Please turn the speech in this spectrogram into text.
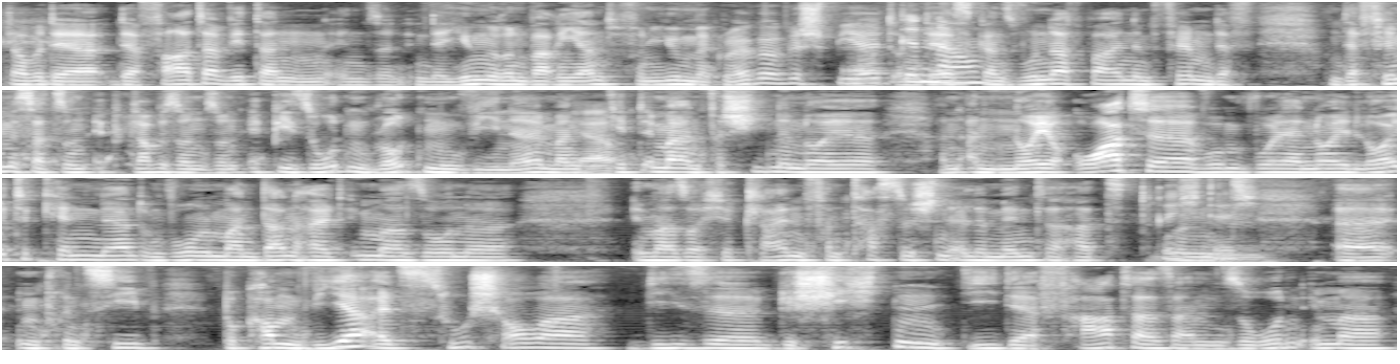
Ich glaube, der, der Vater wird dann in, so, in der jüngeren Variante von Hugh McGregor gespielt Ja, und der genau. ist ganz wunderbar in dem Film. Der, und der Film ist halt so ein, ich glaube, so ein, so ein Episoden-Road-Movie. Ne? Man Ja. geht immer an verschiedene neue, an, an neue Orte, wo, wo er neue Leute kennenlernt und wo man dann halt immer so eine, immer solche kleinen fantastischen Elemente hat. Richtig. Und äh, im Prinzip bekommen wir als Zuschauer diese Geschichten, die der Vater seinem Sohn immer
